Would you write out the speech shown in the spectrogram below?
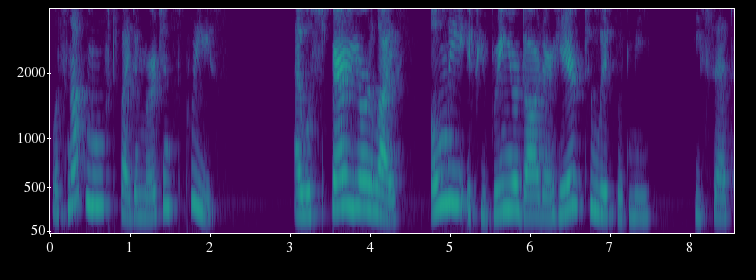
was not moved by the merchant's pleas. I will spare your life, only if you bring your daughter here to live with me, he said.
